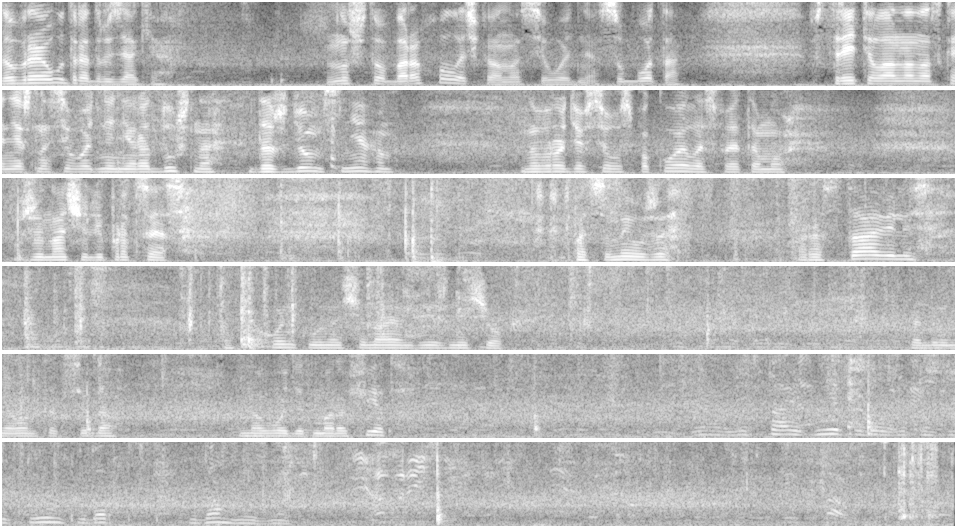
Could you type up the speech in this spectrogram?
Доброе утро, друзьяки. Ну что, барахолочка у нас сегодня, суббота. Встретила она нас, конечно, сегодня нерадушно, дождем, снегом. Но вроде все успокоилось, поэтому уже начали процесс. Пацаны уже расставились. Потихоньку начинаем движничок. Калюня, он как всегда наводит марафет. Ну, Выставить некуда уже комплектуем, куда, куда нужно.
